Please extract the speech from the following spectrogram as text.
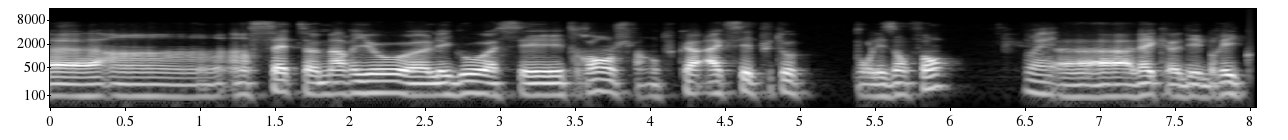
un, un, set Mario Lego assez étrange, enfin, en tout cas, axé plutôt pour les enfants. Avec des briques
